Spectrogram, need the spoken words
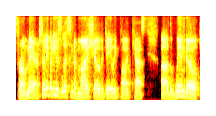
from there. So anybody who's listened to my show, the daily podcast, uh, The Window,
